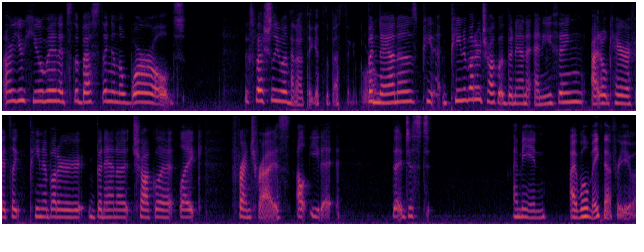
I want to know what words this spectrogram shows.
are you human? It's the best thing in the world. Especially with I don't think it's the best thing in the world. Bananas, pe- peanut butter, chocolate, banana, anything. I don't care if it's like peanut butter, banana, chocolate, like french fries. I'll eat it. That just I mean, I will make that for you.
